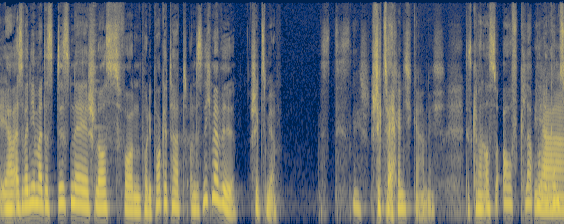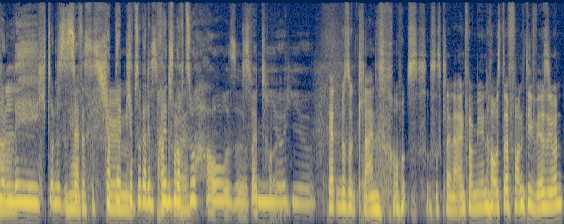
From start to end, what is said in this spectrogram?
ja, also wenn jemand das Disney-Schloss von Polly Pocket hat und es nicht mehr will, schickt's mir. Das ist Disney. Schickt's mir. Kenne ich gar nicht. Das kann man auch so aufklappen und Ja. dann kommt so Licht und es ist Ja, so. das ist ich habe schön. hab sogar den Prinz noch toll. zu Hause Das bei war mir toll. hier. Wir hatten nur so ein kleines Haus, das ist das kleine Einfamilienhaus davon, die Version.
